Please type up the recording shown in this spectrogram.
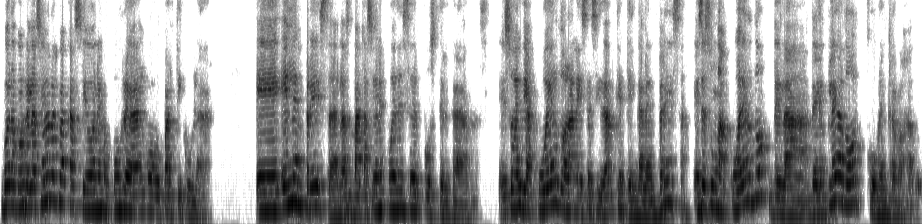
Bueno, con relación a las vacaciones ocurre algo particular. Eh, en la empresa las vacaciones pueden ser postergadas. Eso es de acuerdo a la necesidad que tenga la empresa. Ese es un acuerdo de la, del empleador con el trabajador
